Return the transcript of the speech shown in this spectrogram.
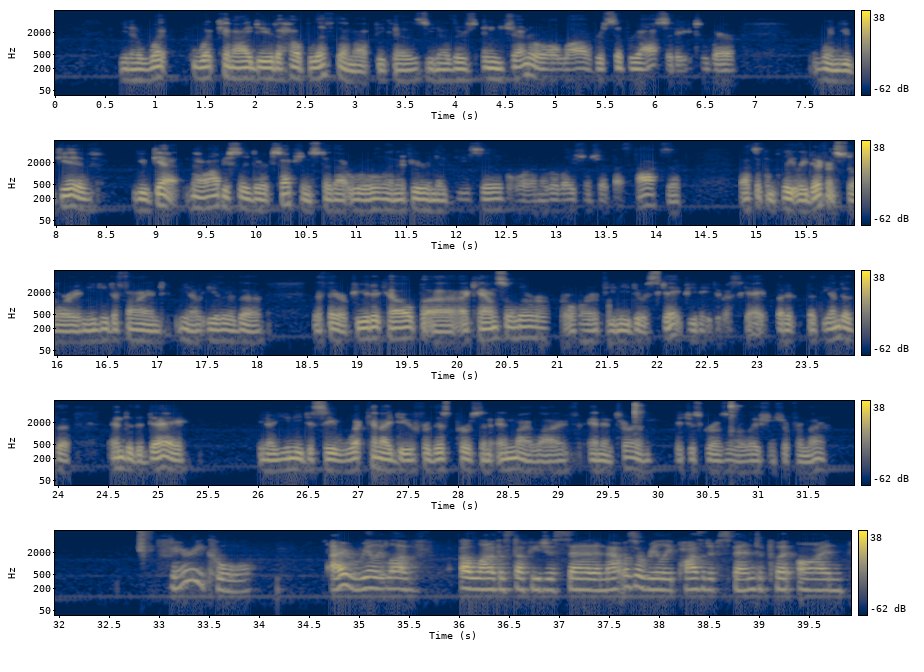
You know, what what can I do to help lift them up? Because, you know, there's in general a law of reciprocity to where when you give, you get. Now, obviously, there are exceptions to that rule. And if you're in an abusive or in a relationship that's toxic, that's a completely different story. And you need to find, you know, either the the therapeutic help, uh, a counselor, or if you need to escape, you need to escape. But at, at the end of the end of the day, you know, you need to see what can I do for this person in my life, and in turn, it just grows a relationship from there. Very cool. I really love a lot of the stuff you just said, and that was a really positive spin to put on.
